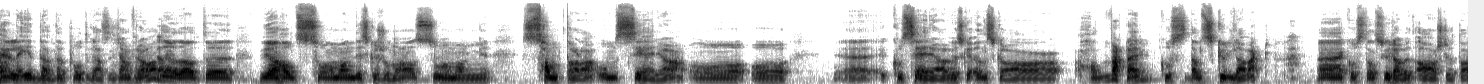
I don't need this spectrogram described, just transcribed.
hele ideen til podkasten kommer fra. Ja. Det er jo da at eh, vi har hatt så mange diskusjoner så Mm. mange samtaler om serier og, og eh, hvilke serier vi skulle ønske hadde vært der. Hvordan de skulle ha vært. Eh, hvordan de skulle ha blitt avslutta.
